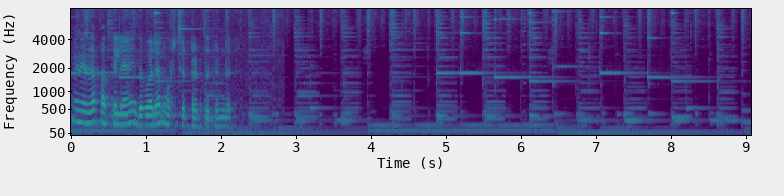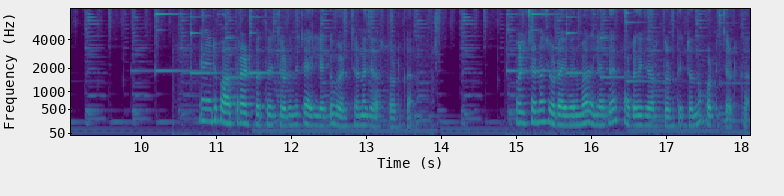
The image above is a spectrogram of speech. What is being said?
അങ്ങനെ ഇതാ പത്തില ഇതുപോലെ മുറിച്ചിട്ടെടുത്തിട്ടുണ്ട്. ഇങ്ങനെ ഒരു പാത്രം അടുപ്പത്ത് വെച്ച് കൊടുത്തിട്ട് അതിലേക്ക് വെളിച്ചെണ്ണ ചേർത്ത് കൊടുക്കുക. വെളിച്ചെണ്ണ ചൂടായി വരുമ്പോൾ അതിലേക്ക് കടുക് ചേർത്ത് കൊടുത്തിട്ടൊന്ന് പൊട്ടിച്ചെടുക്കുക.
